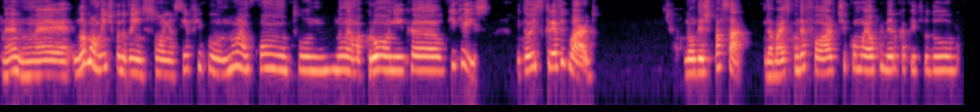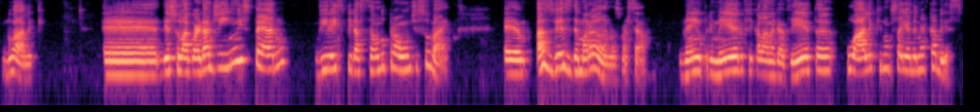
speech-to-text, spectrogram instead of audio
né? Não é. Normalmente, quando vem em sonho assim, eu fico, não é um conto, não é uma crônica, o que, que é isso? Então eu escrevo e guardo. Não deixo passar, ainda mais quando é forte, como é o primeiro capítulo do, do Alec. É, deixo lá guardadinho e espero vir a inspiração do para onde isso vai. É, às vezes demora anos, Marcelo. Vem o primeiro, fica lá na gaveta. O Alec não saía da minha cabeça.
